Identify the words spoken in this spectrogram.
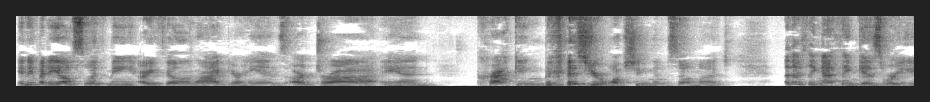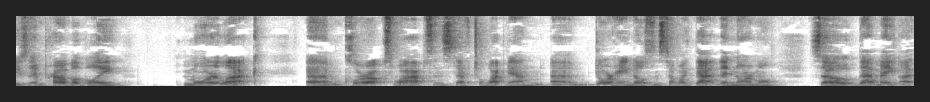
anybody else with me? Are you feeling like your hands are dry and cracking because you're washing them so much. Other thing I think is we're using probably more like um, Clorox wipes and stuff to wipe down um, door handles and stuff like that than normal. So that may uh,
